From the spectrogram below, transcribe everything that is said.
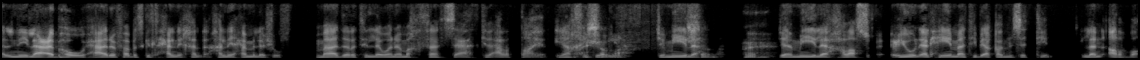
اني لاعبها وحارفها بس قلت خلني خل- خلني أحمل أشوف. ما دريت إلا وأنا مخ ثلاث ساعات كذا على الطاير. يا أخي جميله الله. جميلة. إيه. جميلة. خلاص عيون الحين ما تبي أقل من 60 لن أرضى.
